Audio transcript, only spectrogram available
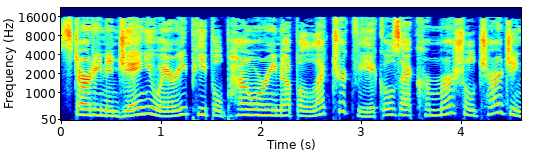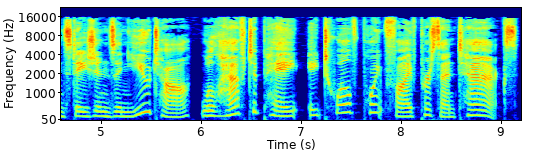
Starting in January, people powering up electric vehicles at commercial charging stations in Utah will have to pay a 12.5% tax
